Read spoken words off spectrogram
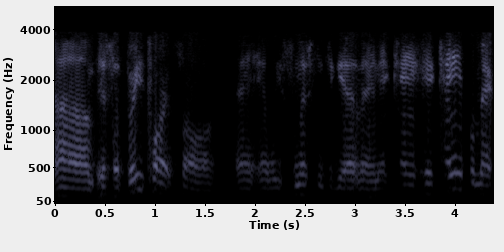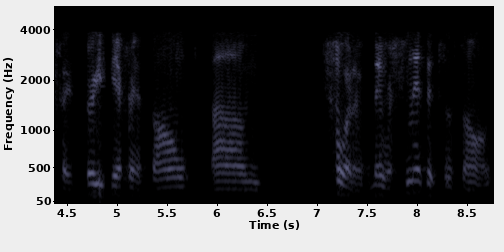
um, it's a three part song and, and we smushed it together and it came it came from actually three different songs um, sort of they were snippets of songs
